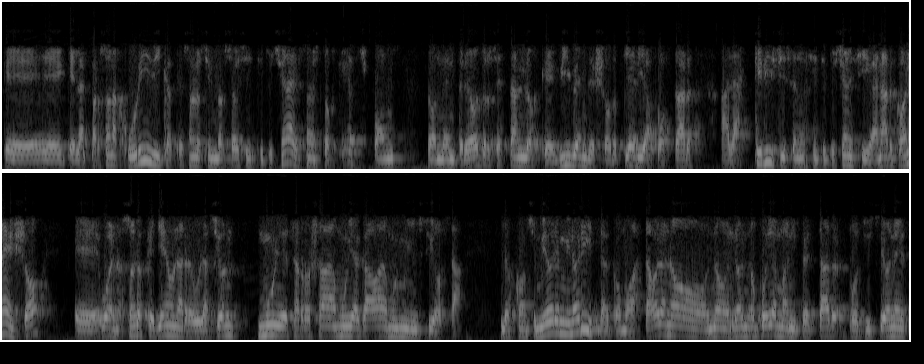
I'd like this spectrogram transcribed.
eh, que, las personas jurídicas, que son los inversores institucionales, son estos hedge funds, donde entre otros están los que viven de shortear y apostar a las crisis en las instituciones y ganar con ello, eh, bueno, son los que tienen una regulación muy desarrollada, muy acabada, muy minuciosa. Los consumidores minoristas, como hasta ahora no, no, no, podían manifestar posiciones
